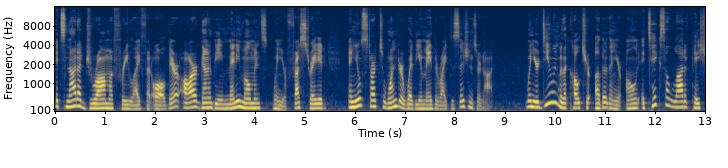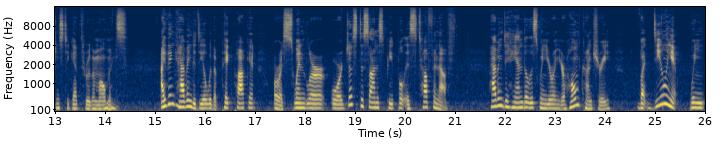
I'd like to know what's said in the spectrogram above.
it's not a drama free life at all. There are going to be many moments when you're frustrated and you'll start to wonder whether you made the right decisions or not. When you're dealing with a culture other than your own, it takes a lot of patience to get through the moments. I think having to deal with a pickpocket or a swindler or just dishonest people is tough enough. Having to handle this when you're in your home country, but dealing it when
